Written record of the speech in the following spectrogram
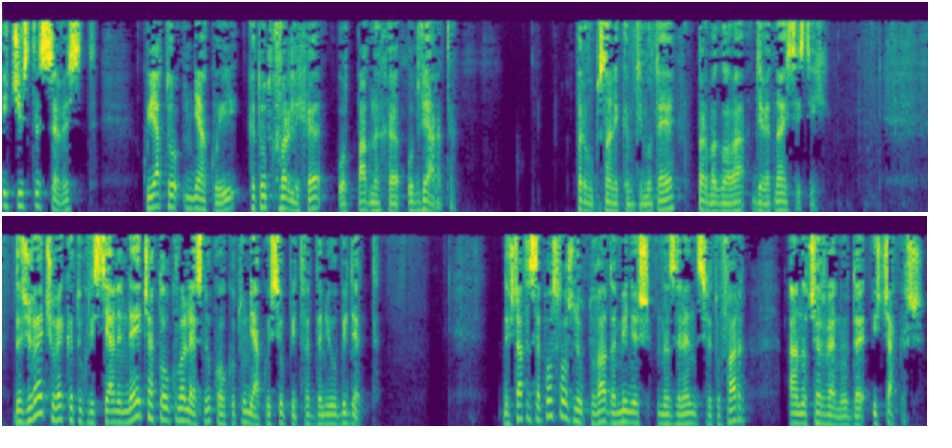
и чиста съвест, която някои, като отхвърлиха, отпаднаха от вярата. Първо послание към Тимотея, първа глава, 19 стих. Да живее човек като християнин не е чак толкова лесно, колкото някои се опитват да ни убедят. Нещата са по-сложни от това да минеш на зелен светофар, а на червено да изчакаш.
